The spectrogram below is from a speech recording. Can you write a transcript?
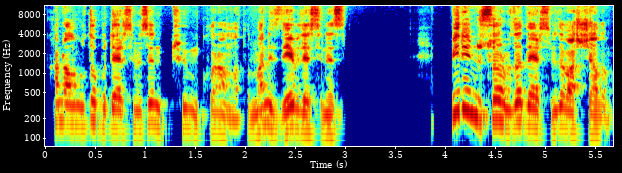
Kanalımızda bu dersimizin tüm konu anlatımlarını izleyebilirsiniz. Birinci sorumuza dersimize başlayalım.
